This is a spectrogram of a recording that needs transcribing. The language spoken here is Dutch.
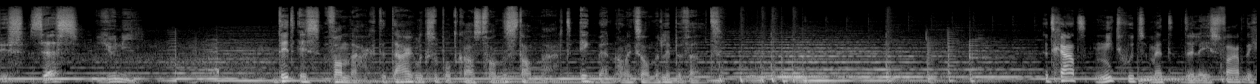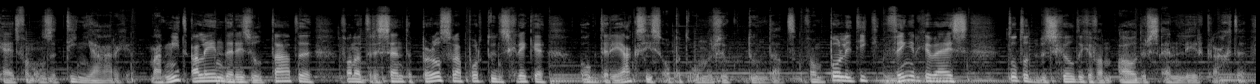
Het is 6 juni. Dit is vandaag de dagelijkse podcast van de Standaard. Ik ben Alexander Lippenveld. Het gaat niet goed met de leesvaardigheid van onze tienjarigen. Maar niet alleen de resultaten van het recente Pearls-rapport doen schrikken, ook de reacties op het onderzoek doen dat. Van politiek vingergewijs tot het beschuldigen van ouders en leerkrachten.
